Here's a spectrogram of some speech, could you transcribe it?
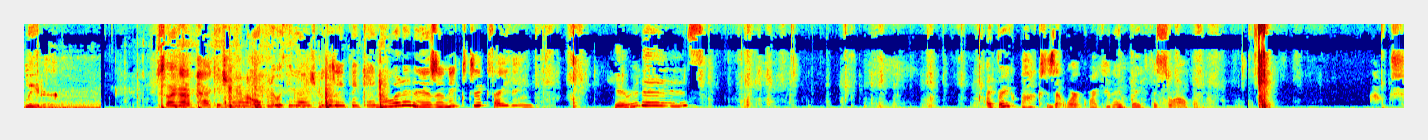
later. So I got a package and I want to open it with you guys because I think I know what it is and it's exciting. Here it is. I break boxes at work. Why can't I break this one open? Ouch.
